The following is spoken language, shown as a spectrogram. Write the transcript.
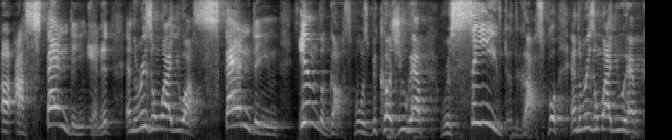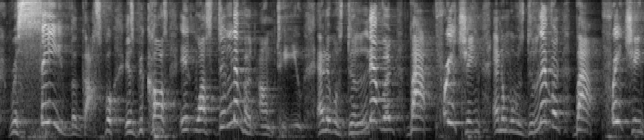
are, standing in it. And the reason why you are standing in the gospel is because you have received the gospel. And the reason why you have received the gospel is because it was delivered unto you. And it was delivered by preaching. And it was delivered by preaching,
